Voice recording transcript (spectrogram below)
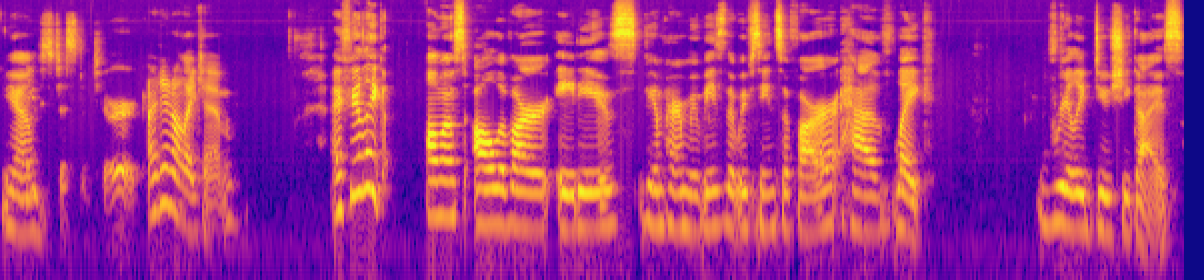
Yeah. He was just a jerk. I did not like him. I feel like almost all of our 80s vampire movies that we've seen so far have like really douchey guys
